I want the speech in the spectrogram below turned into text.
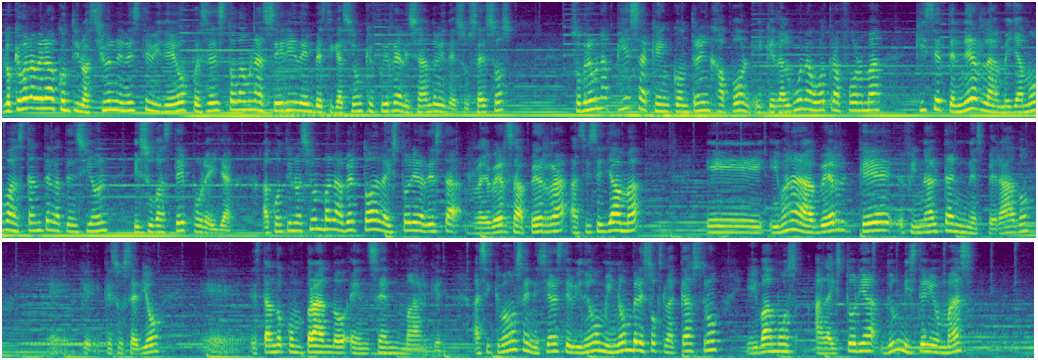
Lo que van a ver a continuación en este video pues es toda una serie de investigación que fui realizando y de sucesos sobre una pieza que encontré en Japón y que de alguna u otra forma quise tenerla, me llamó bastante la atención y subasté por ella. A continuación van a ver toda la historia de esta reversa perra, así se llama. y van a ver qué final tan inesperado eh, que, sucedió eh, estando comprando en Zen Market. Así que vamos a iniciar este video. Mi nombre es Oxla Castro y vamos a la historia de un misterio más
